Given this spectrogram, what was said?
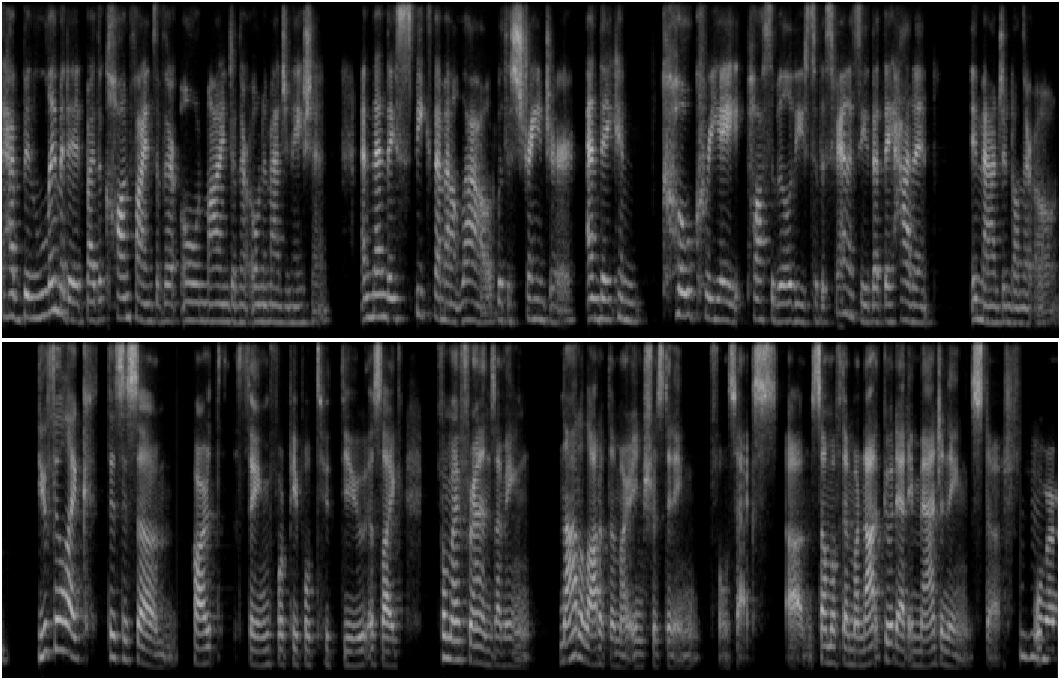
have been limited by the confines of their own mind and their own imagination. And then they speak them out loud with a stranger and they can co-create possibilities to this fantasy that they hadn't imagined on their own. Do you feel like this is um hard thing for people to do is like for my friends i mean not a lot of them are interested in phone sex. Um, some of them are not good at imagining stuff mm-hmm. or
